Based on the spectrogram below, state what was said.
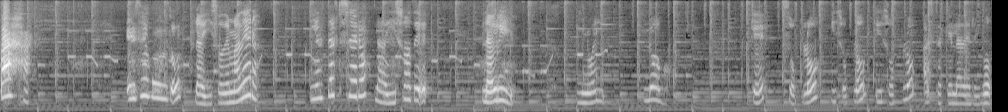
paja. El segundo la hizo de madera. Y el tercero la hizo de ladrillo. Vino el lobo que sopló y sopló y sopló hasta que la derribó.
